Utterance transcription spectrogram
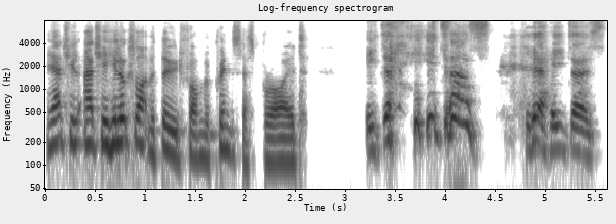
he actually actually he looks like the dude from The Princess Bride. He does. He does. Yeah, he does.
